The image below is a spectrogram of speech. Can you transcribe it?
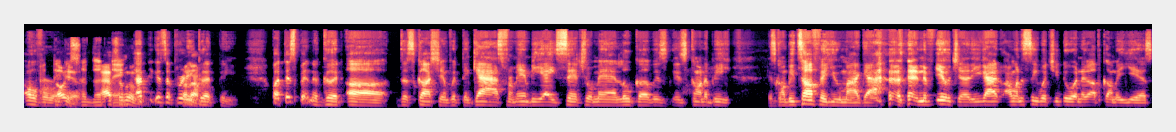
overall. think Oh it's yeah, a good thing. absolutely. I think it's a pretty Phenomenal. good thing. But this has been a good uh discussion with the guys from NBA Central, man. Luka is is gonna be it's gonna be tough for you, my guy, in the future. You got I want to see what you do in the upcoming years.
